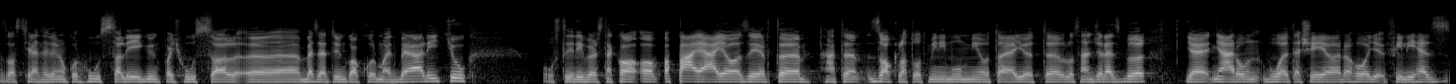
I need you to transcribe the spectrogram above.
az azt jelenti, hogy amikor 20-szal égünk, vagy 20-szal vezetünk, akkor majd beállítjuk. Austin Riversnek a, a, a pályája azért hát zaklatott minimum, mióta eljött Los Angelesből. Ugye nyáron volt esélye arra, hogy Filihez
